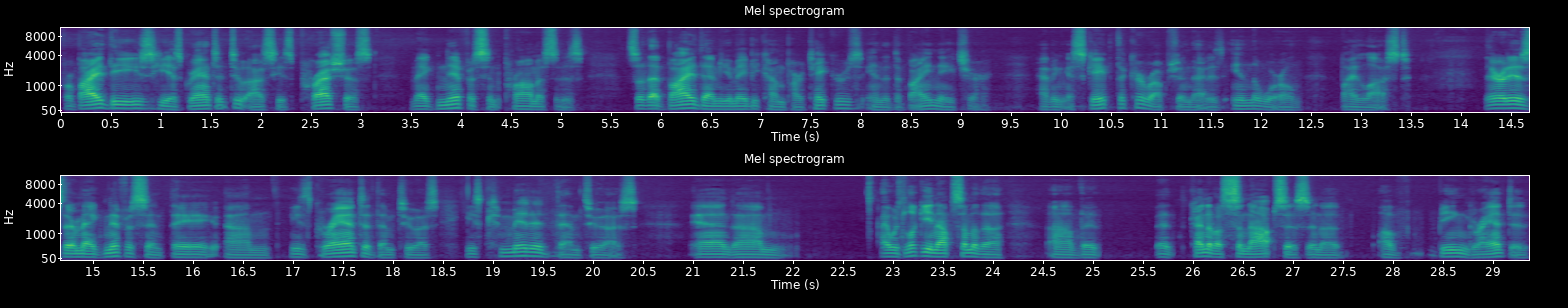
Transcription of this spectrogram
For by these he has granted to us his precious, magnificent promises, so that by them you may become partakers in the divine nature, having escaped the corruption that is in the world by lust. there it is. They're magnificent. They um, He's granted them to us. He's committed them to us. And um, I was looking up some of the uh, uh, kind of a synopsis in a of being granted.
